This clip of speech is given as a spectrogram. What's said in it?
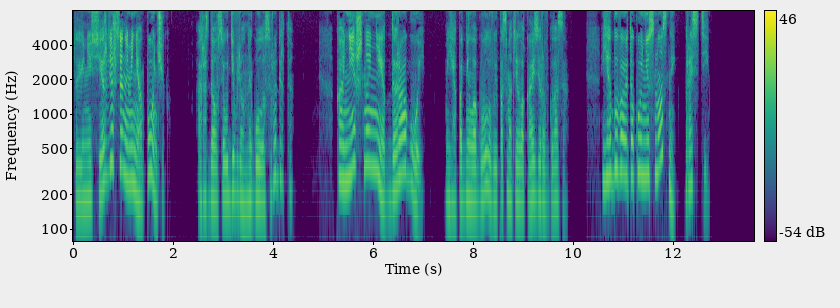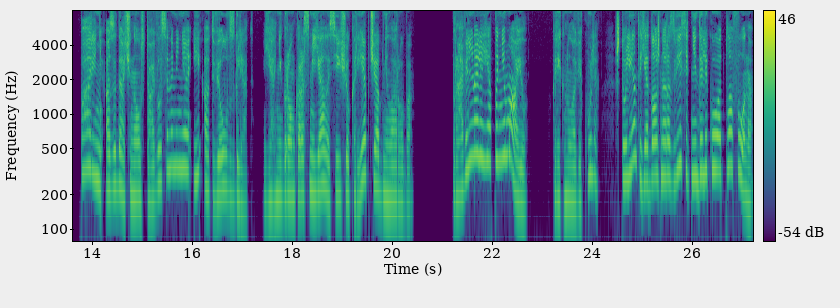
«Ты не сердишься на меня, Пончик?» — раздался удивленный голос Роберта. «Конечно нет, дорогой». Я подняла голову и посмотрела Кайзеру в глаза. «Я бываю такой несносный? Прости». Парень озадаченно уставился на меня и отвел взгляд. Я негромко рассмеялась и еще крепче обняла Роба. «Правильно ли я понимаю?» — крикнула Викуля, «что ленты я должна развесить недалеко от плафона».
